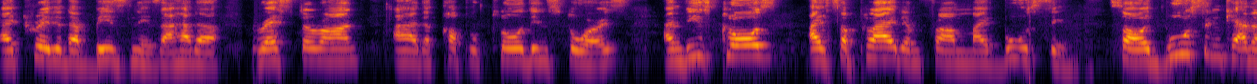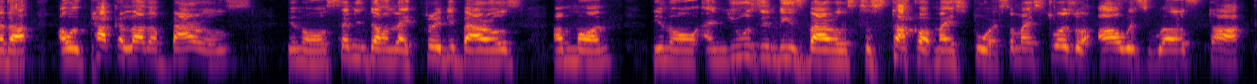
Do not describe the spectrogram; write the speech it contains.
I created a business. I had a restaurant, I had a couple clothing stores. And these clothes, I supply them from my boosting. So I boost in Canada. I would pack a lot of barrels, you know, sending down like 30 barrels a month, you know, and using these barrels to stock up my store. So my stores were always well stocked,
